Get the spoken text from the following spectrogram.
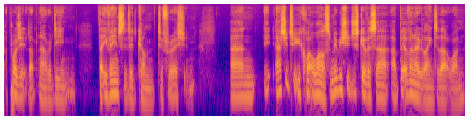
a project up in Aberdeen that eventually did come to fruition. And it actually took you quite a while. So maybe you should just give us a, a bit of an outline to that one,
